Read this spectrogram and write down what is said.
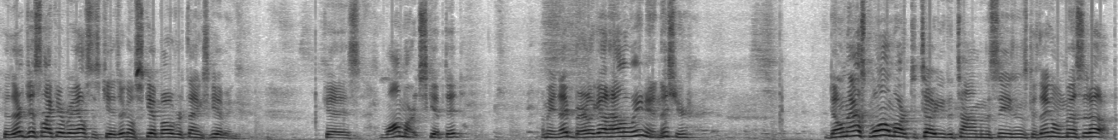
Because they're just like everybody else's kids. They're going to skip over Thanksgiving. Because Walmart skipped it. I mean, they barely got Halloween in this year. Don't ask Walmart to tell you the time and the seasons because they're going to mess it up.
